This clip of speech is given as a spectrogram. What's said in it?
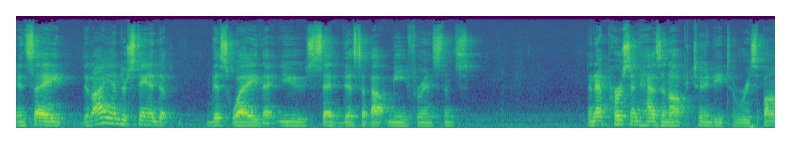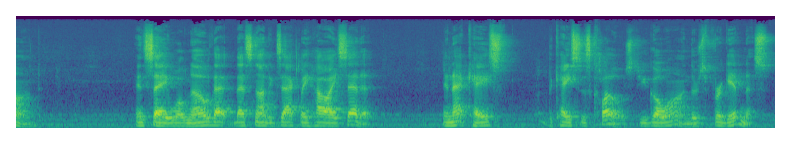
and say, "Did I understand it this way that you said this about me, for instance?" And that person has an opportunity to respond and say, well, no, that, that's not exactly how I said it. In that case, the case is closed. You go on, there's forgiveness.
